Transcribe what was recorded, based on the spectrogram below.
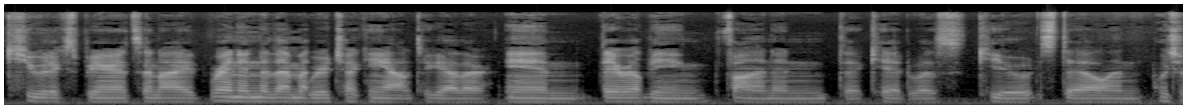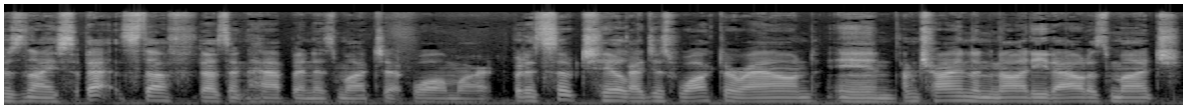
cute experience, and I ran into them. We were checking out together, and they were being fun, and the kid was cute still, and which was nice. That stuff doesn't happen as much at Walmart, but it's so chill. I just walked around, and I'm trying to not eat out as much.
